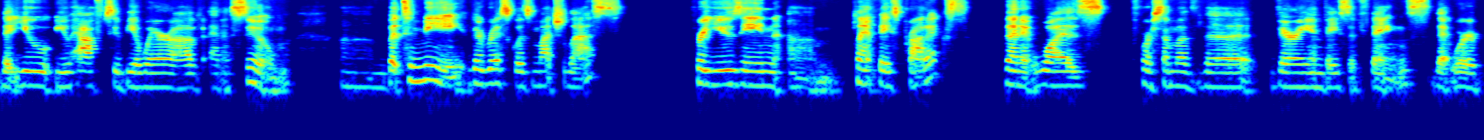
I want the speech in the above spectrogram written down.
that you you have to be aware of and assume. Um, but to me the risk was much less for using um, plant-based products than it was for some of the very invasive things that were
